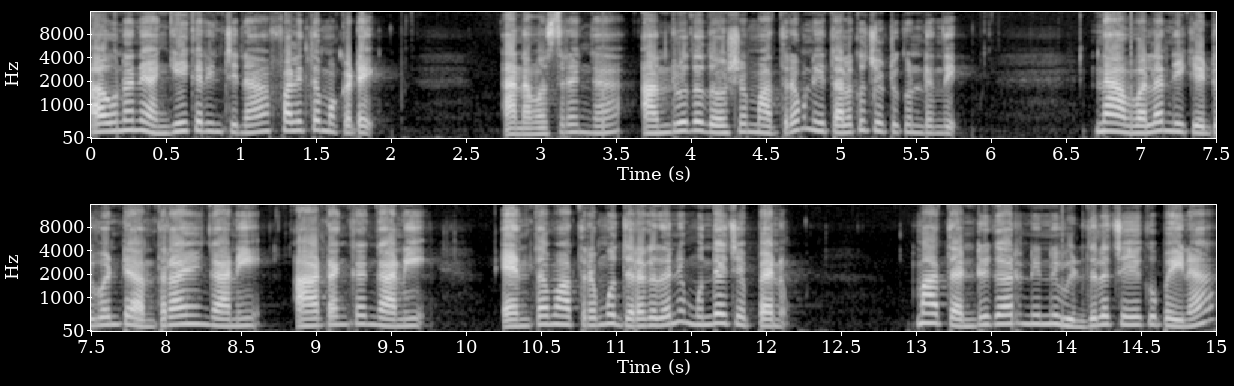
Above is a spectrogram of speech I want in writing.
అవునని అంగీకరించినా ఫలితం ఒకటే. అనవసరంగా అనృత దోషం మాత్రం నీ తలకు చుట్టుకుంటుంది. నా వల్ల నీకు ఎటువంటి అంతరాయం కానీ ఆటంకం కానీ ఎంత మాత్రమూ జరగదని ముందే చెప్పాను. మా తండ్రి గారు నిన్ను విడుదల చేయకపోయినా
